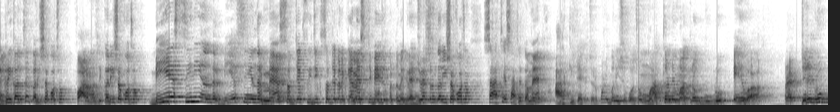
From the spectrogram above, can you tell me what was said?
એગ્રીકલ્ચર કરી શકો છો ફાર્મસી કરી શકો છો. બીએસસી ની અંદર બીએસસી ની અંદર મેથ્સ સબ્જેક્ટ ફિઝિક્સ સબ્જેક્ટ અને કેમેસ્ટ્રી બેઝ ઉપર તમે ગ્રેજ્યુએશન કરી શકો છો. સાથે સાથે તમે આર્કિટેક્ચર પણ બની શકો છો, માત્ર ને માત્ર ગ્રુપ એવા રાઈટ જેને ગ્રુપ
